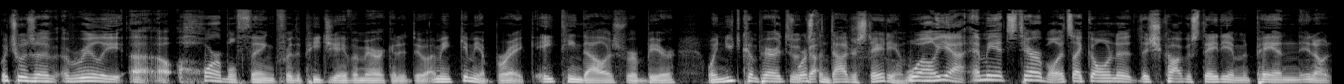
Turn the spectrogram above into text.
which was a, a really a, a, horrible thing for the PGA of America to do. I mean, give me a break. Eighteen dollars for a beer when you compare it to worse than Dodger Stadium. Well, yeah, I mean it's terrible. It's like going to the Chicago Stadium and paying you know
